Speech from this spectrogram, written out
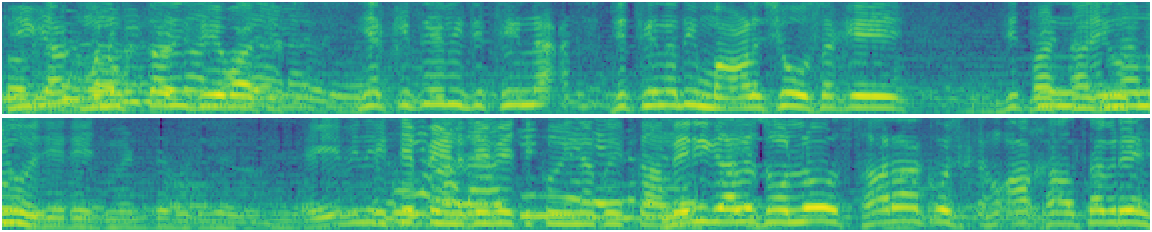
ਠੀਕ ਆ? ਮਨੁੱਖਤਾ ਦੀ ਸੇਵਾ 'ਚ। ਜਾਂ ਕਿਤੇ ਵੀ ਜਿੱਥੇ ਇਹਨਾਂ ਜਿੱਥੇ ਇਹਨਾਂ ਦੀ ਮਾਲਸ਼ ਹੋ ਸਕੇ ਜਿੱਥੇ ਇਹਨਾਂ ਹੋ ਨੂੰ ਜੇ ਅਰੇਂਜਮੈਂਟ ਤੇ ਵਧੀਆ ਜੀ। ਇਹ ਵੀ ਨਹੀਂ ਇੱਥੇ ਪਿੰਡ ਦੇ ਵਿੱਚ ਕੋਈ ਨਾ ਕੋਈ ਕੰਮ ਮੇਰੀ ਗੱਲ ਸੁਣ ਲਓ ਸਾਰਾ ਕੁਝ ਆ ਖਾਲਸਾ ਵੀਰੇ।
